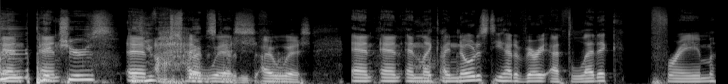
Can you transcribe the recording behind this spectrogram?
there and- pictures? 'Cause and you've I described this guy to me wish, I wish, and and and like I noticed he had a very athletic frame.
